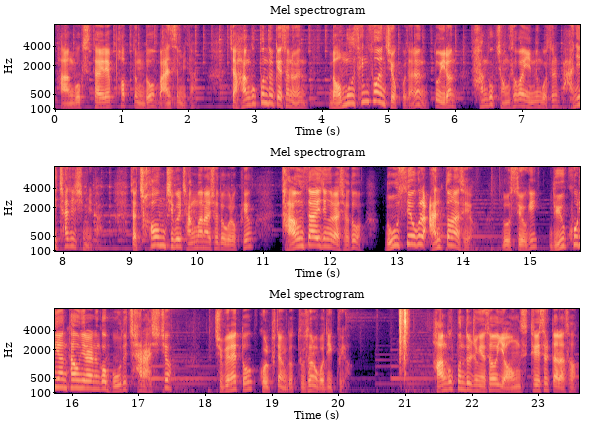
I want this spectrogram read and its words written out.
한국 스타일의 펍 등도 많습니다. 자, 한국 분들께서는 너무 생소한 지역보다는 또 이런 한국 정서가 있는 곳을 많이 찾으십니다. 자, 처음 집을 장만하셔도 그렇고요. 다운사이징을 하셔도 노스욕을 안 떠나세요. 노스욕이 뉴 코리안 타운이라는 거 모두 잘 아시죠? 주변에 또 골프장도 두서너 곳 있고요. 한국 분들 중에서 영 스트릿을 따라서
